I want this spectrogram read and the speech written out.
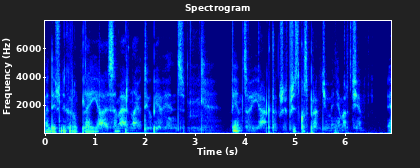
medycznych roleplay i ASMR na YouTubie, więc wiem co i jak, także wszystko sprawdzimy, nie martw się. E,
